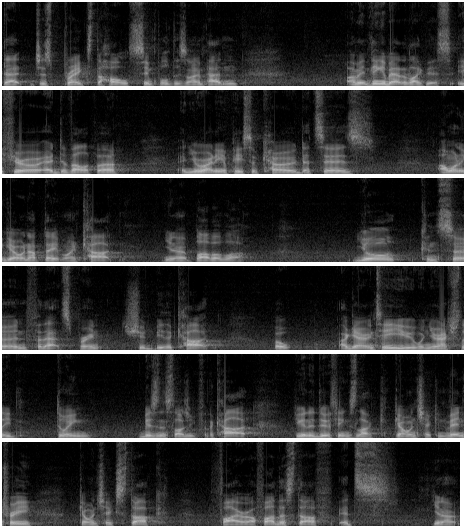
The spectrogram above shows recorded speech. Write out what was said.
that just breaks the whole simple design pattern. I mean, think about it like this. If you're a developer and you're writing a piece of code that says, I want to go and update my cart, you know, blah, blah, blah. Your concern for that sprint should be the cart, but I guarantee you when you're actually doing business logic for the cart, you're going to do things like go and check inventory, go and check stock, fire off other stuff. It's, you know,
